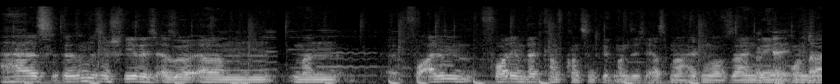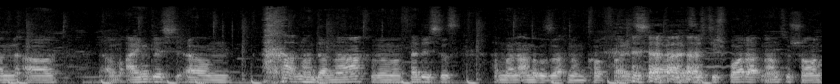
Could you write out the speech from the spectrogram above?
Ah, das ist ein bisschen schwierig. Also ähm, man vor allem vor dem Wettkampf konzentriert man sich erstmal halt nur auf sein Okay, Ding und klar. dann äh, ähm, eigentlich ähm, hat man danach, wenn man fertig ist, hat man andere Sachen im Kopf, als, äh, als sich die Sportarten anzuschauen.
